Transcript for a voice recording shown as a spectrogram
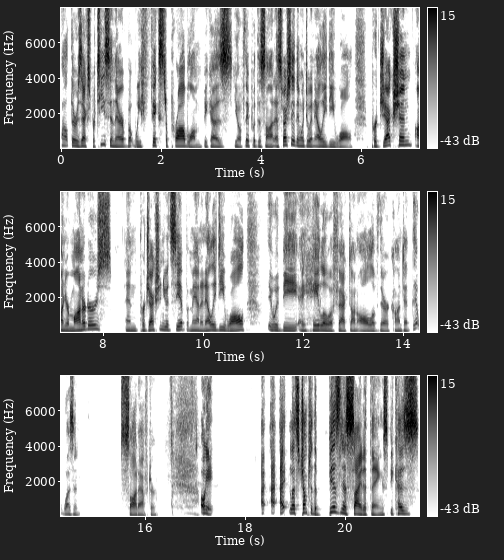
well there was expertise in there but we fixed a problem because you know if they put this on especially if they went to an led wall projection on your monitors and projection you would see it but man an led wall it would be a halo effect on all of their content that wasn't sought after. Okay, I, I, let's jump to the business side of things because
